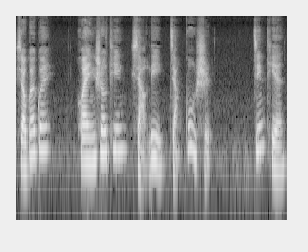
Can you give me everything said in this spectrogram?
小乖乖，欢迎收听小丽讲故事。今天，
